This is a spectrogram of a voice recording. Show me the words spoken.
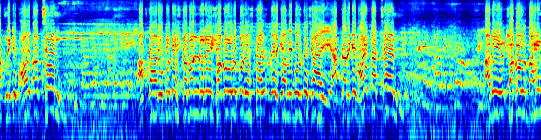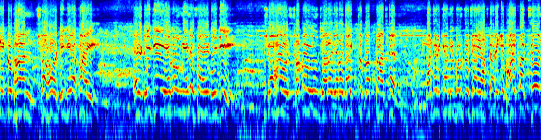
আপনি কি ভয় পাচ্ছেন? আপনার উপদেষ্টা মন্ডলীর সকল উপদেষ্টাদেরকে আমি বলতে চাই, আপনারা কি ভয় পাচ্ছেন? আমি সকল বাহিনী প্রধান সহ ডিজিএফআই এর ডিজি এবং এনএসআই ডিজি সহ সকল যারা যারা দায়িত্বপ্রাপ্ত আছেন, তাদেরকে আমি বলতে চাই, আপনারা কি ভয় পাচ্ছেন?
